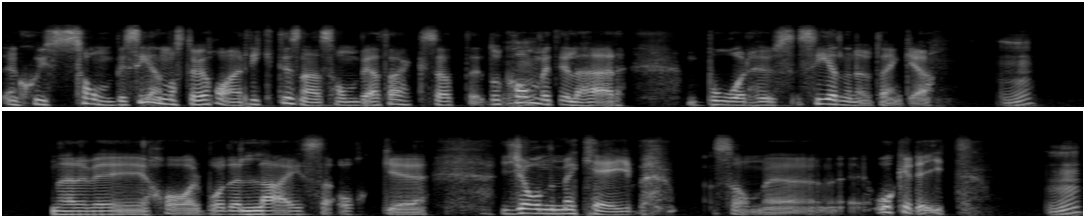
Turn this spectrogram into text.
en schysst zombiescen måste vi ha, en riktig sån här zombieattack. Så att då kommer mm. vi till det här bårhusscenen nu tänker jag. Mm. När vi har både Liza och eh, John McCabe som eh, åker dit. Mm.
